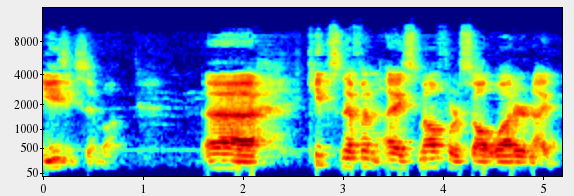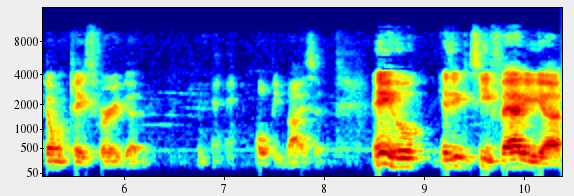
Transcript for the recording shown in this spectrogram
Easy, Simba. Uh, keep sniffing. I smell for salt water and I don't taste very good. Hope he buys it. Anywho, as you can see, Fatty, uh,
